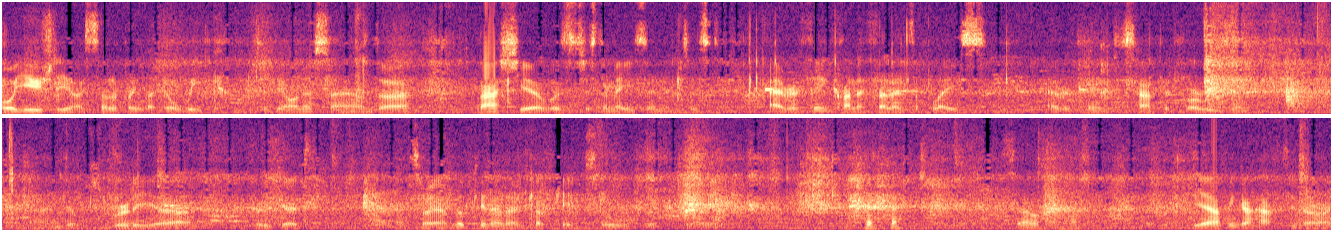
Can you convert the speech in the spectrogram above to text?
well, usually I celebrate like a week, to be honest. And uh, last year was just amazing. Just everything kind of fell into place. Everything just happened for a reason, and it was really, uh, good. And so I'm looking at our cupcakes. Oh, look great. so yeah, I think I have to, don't I?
